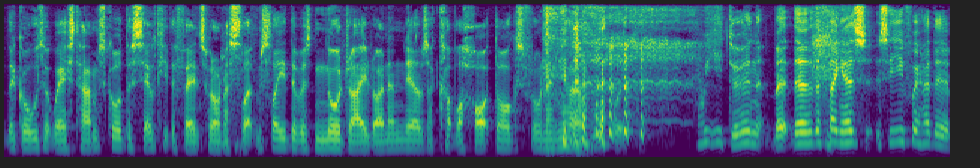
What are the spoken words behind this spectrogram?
the goals that West Ham scored, the Celtic defence were on a slip and slide. There was no dry run in there. There was a couple of hot dogs thrown in there. what, what, what, are you doing? But the the thing is, see if we had a,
